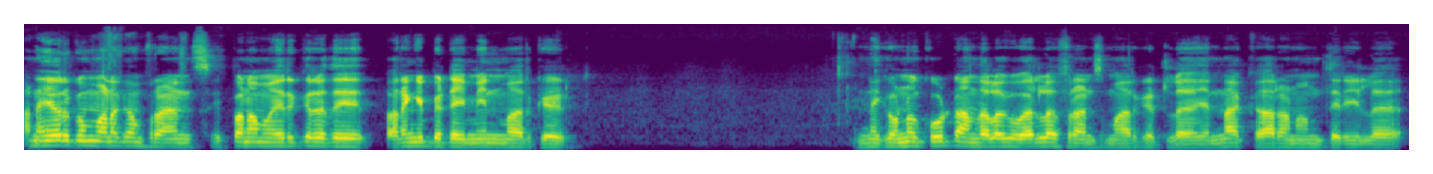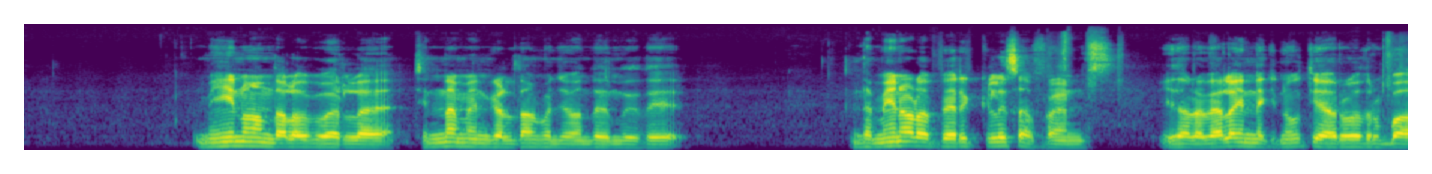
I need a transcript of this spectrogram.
அனைவருக்கும் வணக்கம் ஃப்ரெண்ட்ஸ் இப்போ நம்ம இருக்கிறது பரங்கிப்பேட்டை மீன் மார்க்கெட் இன்றைக்கி ஒன்றும் கூட்டம் அந்த அளவுக்கு வரல ஃப்ரெண்ட்ஸ் மார்க்கெட்டில் என்ன காரணம்னு தெரியல. மீனும் அந்த அளவுக்கு வரல. சின்ன மீன்கள் தான் கொஞ்சம் வந்து இருந்தது இந்த மீனோட பேர் கிளிசா ஃப்ரெண்ட்ஸ் இதோட விலை இன்றைக்கி நூற்றி அறுபது ரூபா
